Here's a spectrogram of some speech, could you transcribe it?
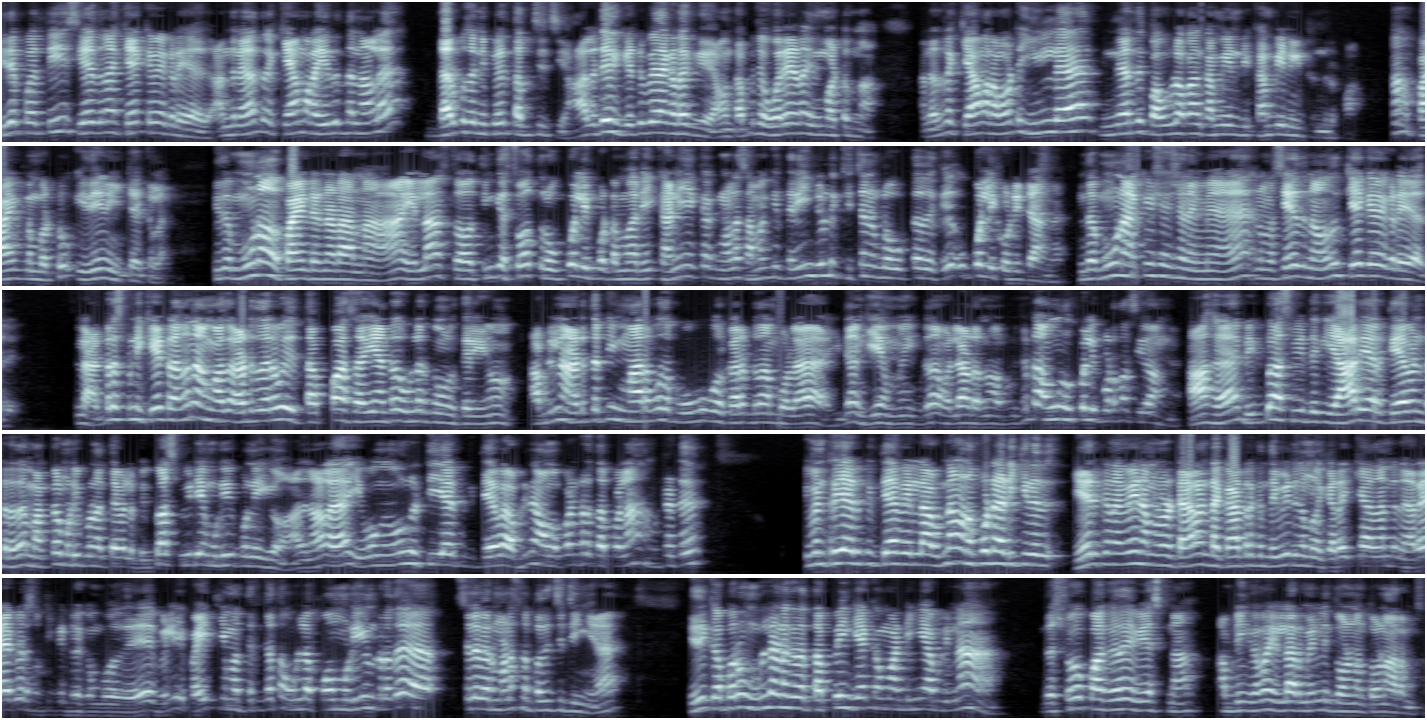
இதை பத்தி சேதுனா கேட்கவே கிடையாது. அந்த நேரத்துல கேமரா இருந்தனால தர்பூசணி பேர் தப்பிச்சிச்சு. ஆல்ரெடி அவன் கெட்டு போய் தான் கிடக்கு. அவன் தப்பிச்ச ஒரே இடம் இது மட்டும்தான். அந்த இடத்துல கேமரா மட்டும் இல்ல இந்த நேரத்துக்கு அவ்வளோ உட்காந்து கம்பி கம்பி பண்ணிட்டு இருந்திருப்பான். பாயிண்ட் நம்பர் டூ இதே நீங்க கேட்கல. இது மூணாவது பாயிண்ட் என்னடான்னா எல்லாம் சோ- திங்க சோத்துல உப்பள்ளி போட்ட மாதிரி கனியக்காக்கு நல்லா சமைக்க தெரியும் சொல்லிட்டு கிச்சனுக்குள்ள விட்டதுக்கு உப்பள்ளி கொட்டிட்டாங்க. இந்த மூணு அக்யூசேஷனுமே நம்ம சேதுனா வந்து கேட்கவே கிடையாது. இல்ல அட்ரஸ் பண்ணி கேட்டாங்கன்னா அவங்க அதை அடுத்த தடவை தப்பா சரியான்றது உள்ள இருக்கவங்களுக்கு தெரியும். அப்படின்னு அடுத்த டீம் மாறும்போது அப்போ ஒவ்வொரு கரெக்ட் தான் போல. இதான் கேம் இப்படிதான் விளையாடணும் அப்படின்னு சொல்லிட்டு அவங்க உப்பள்ளி போட தான் செய்வாங்க. ஆக பிக் பாஸ் வீட்டுக்கு யார் யார் தேவைன்றதை மக்கள் முடிவு பண்ண தேவையில்லை. பிக் பாஸ் வீடே முடிவு பண்ணிக்கும். அதனால இவங்க இவங்க டிஆர்பிக்கு தேவை அப்படின்னு அவங்க பண்ற தப்பெல்லாம் விட்டுட்டு இவன் டிஆர்பி தேவையில்லை அப்படின்னா அவனை போட்டு அடிக்கிறது. ஏற்கனவே நம்மளோட டேலண்ட்டை காட்டுறக்கு இந்த வீடு நம்மளுக்கு கிடைக்காதான்னு நிறைய பேர் சுத்திக்கிட்டு இருக்கும்போது வெளியே பைத்தியமா தெரிஞ்சா தான் உள்ள போக முடியுன்றத சில பேர் மனசுல பதிச்சிட்டீங்க. இதுக்கப்புறம் உள்ள நடக்கிற தப்பையும் கேட்க மாட்டீங்க அப்படின்னா இந்த ஷோ பார்க்கறதே வேஸ்ட்னா அப்படிங்கிற மாதிரி எல்லாருமே தோண தோண ஆரம்பிச்சு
